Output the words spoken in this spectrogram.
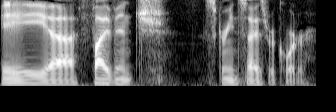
a uh, 5 inch screen size recorder.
